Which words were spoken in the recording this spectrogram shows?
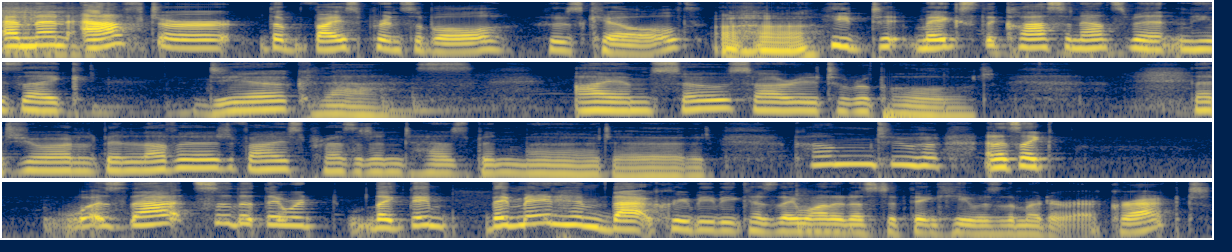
And then after the vice principal who's killed, Uh huh. he t- makes the class announcement and he's like, "Dear class, I am so sorry to report that your beloved vice president has been murdered. Come to her." And it's like was that so that they were like they they made him that creepy because they wanted us to think he was the murderer, correct?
